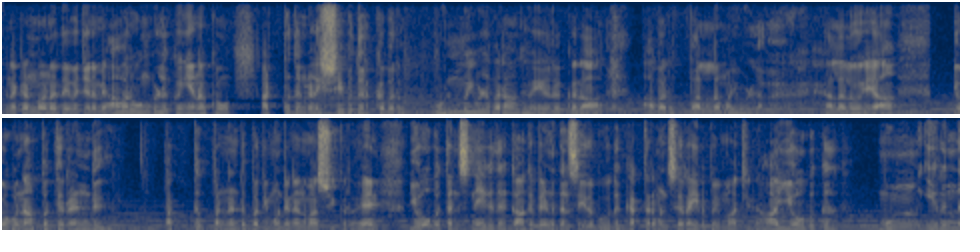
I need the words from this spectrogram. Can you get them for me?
எனக்கு அன்பான தேவஜனமே அவர் உங்களுக்கும் எனக்கும் அற்புதங்களை செய்வதற்கு அவர் உண்மையுள்ளவராகவே இருக்கிறார். அவர் வல்லமை உள்ளவர் ஹalleluya யோபு நாற்பத்தி ரெண்டு பத்து பன்னெண்டு பதிமூன்று நான் வாசிக்கிறேன். யோபு தன் சிநேகிதருக்காக வேண்டுதல் செய்த போது கர்த்தரவன் சிறையிருப்பை மாற்றினார். யோபுக்கு முன் இருந்த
